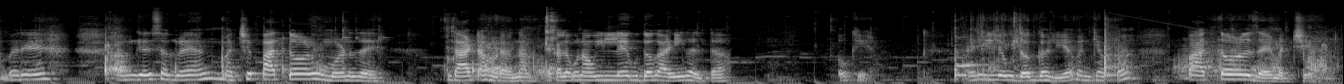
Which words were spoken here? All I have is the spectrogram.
बरें आमगेर सगळ्यांक मातशें पातळ हुमण जाय. दाट आवडना ताका लागून हांव इल्लें उदक आनी घालता. ओके. आनी इल्लें उदक घालुया कारण की आमकां पातळ जाय मातशें.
